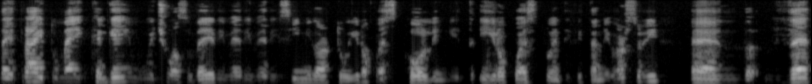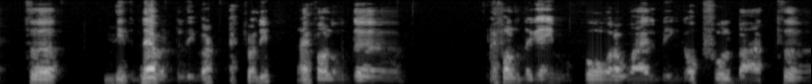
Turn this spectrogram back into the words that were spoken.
they tried to make a game which was very, very, very similar to HeroQuest, calling it HeroQuest 25th Anniversary, and that uh, did never deliver. Actually, I followed the I followed the game for a while, being hopeful, but uh,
